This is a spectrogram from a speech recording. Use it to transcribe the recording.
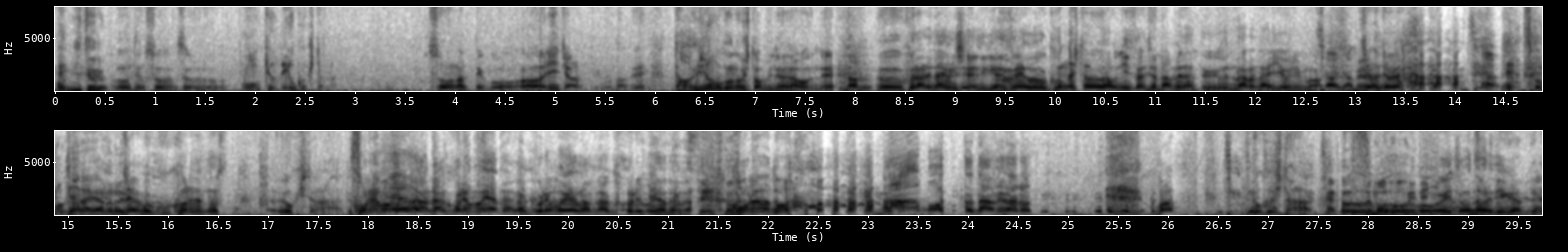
お似てる。うんでそうそうお今日でよく来たな。そうなってこう「ああいいじゃん」っていうことで「大丈夫この人」みたいな。ねなる。うん、振られないようにしないといけないですね、うんこんな人がお兄さんじゃダメだっていうならないようにまあ。じゃあやめろじゃあじゃあじゃあ そのキャラやめろよ。じゃあここれだとよく来たなこれも嫌だな。これも嫌だな。これも嫌だな。これも嫌だな。これはどう ああもっとダメだろま よく来たな。いつも通りでいいかいつも通りでいいかってね。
